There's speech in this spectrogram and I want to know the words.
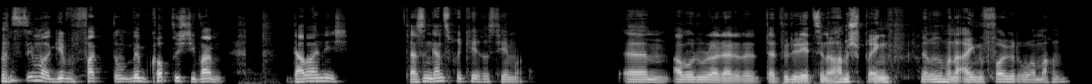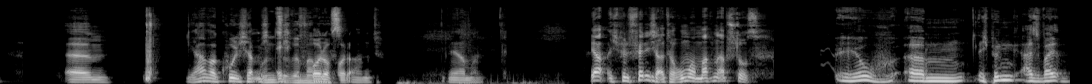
Sonst immer give a fuck mit dem Kopf durch die Wand. Dabei nicht. Das ist ein ganz prekäres Thema. Ähm, aber du, das, das, das würde jetzt den Rahmen sprengen. Da müssen wir eine eigene Folge drüber machen. Ähm, ja, war cool. Ich habe mich echt Unsere gefreut Mamas. auf heute Abend. Ja, Mann. Ja, ich bin fertig, Alter. Roma, mach einen Abschluss. Jo, ähm, ich bin, also weil,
